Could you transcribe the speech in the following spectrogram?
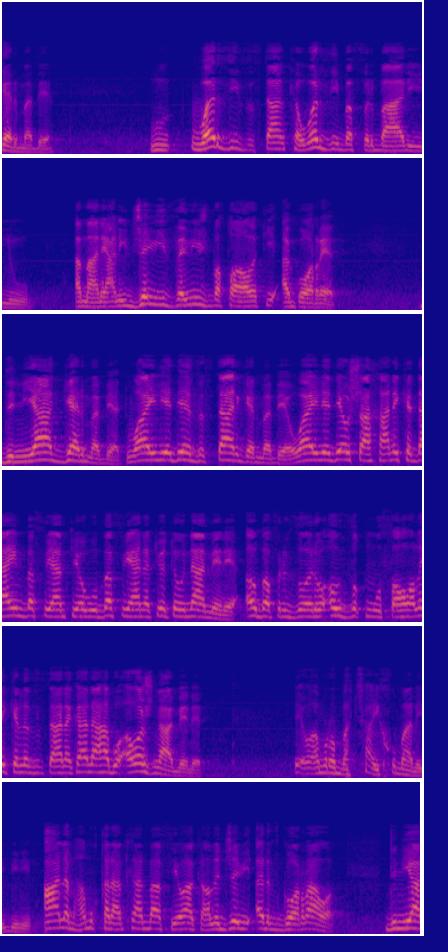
گەرمە بێ وەرزی زستان کە وەرزی بە فربارین و ئەمانیانی جەوی زەویش بە تەواوەتی ئەگۆڕێت دنیا گەرمە بێت وای لێ دێ زستان گەرمە بێ وای لێ دێ و شاخانەی کە دایم بەفریان پێ و بەفریانە توێتە و نامێنێ ئەو بەفر زۆر و ئەو زقم و سەهۆڵی کە لە زستانەکانە هەبوو ئەوەش نامێنێت ئێوە ئەمڕۆ بە چای خۆمانی بینین ئالم هەموو قەراتکان بافیێواکە لە جەوی ئەرز گۆڕاوە دنیا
